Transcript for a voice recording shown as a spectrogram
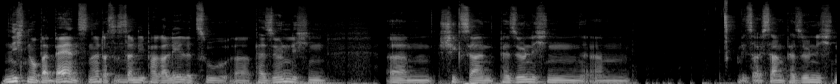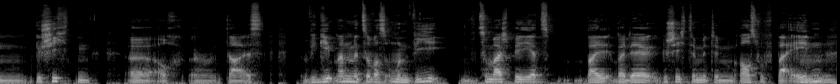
nicht nur bei Bands, ne, das ist dann die Parallele zu persönlichen ähm, Schicksalen, persönlichen ähm, wie soll ich sagen, persönlichen Geschichten äh, auch äh, da ist. Wie geht man mit sowas um und wie zum Beispiel jetzt bei, bei der Geschichte mit dem Rauswurf bei Aiden, Mhm.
